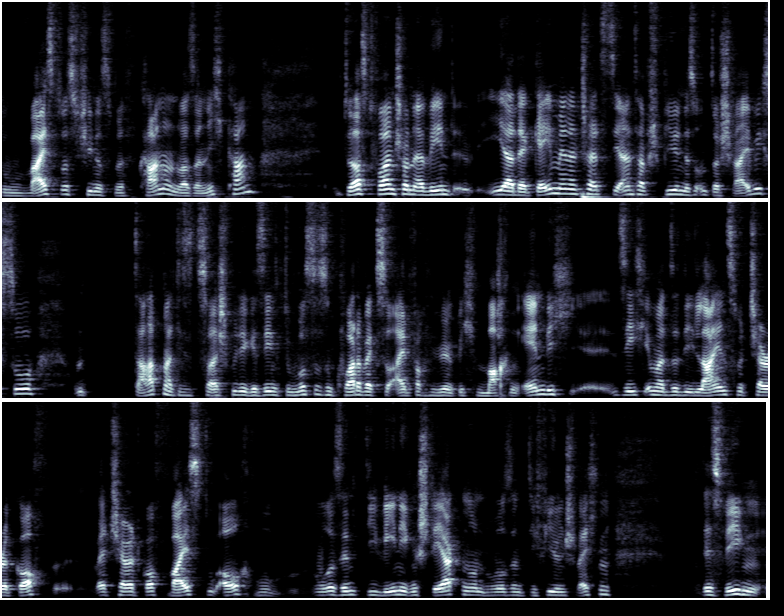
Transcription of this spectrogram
Du weißt, was Geno Smith kann und was er nicht kann du hast vorhin schon erwähnt, eher der Game Manager jetzt die eineinhalb Spielen, das unterschreibe ich so. Und da hat man diese zwei Spiele gesehen, du musst es ein Quarterback so einfach wie möglich machen. Ähnlich äh, sehe ich immer so die Lines mit Jared Goff. Bei Jared Goff weißt du auch, wo, wo sind die wenigen Stärken und wo sind die vielen Schwächen. Deswegen äh,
